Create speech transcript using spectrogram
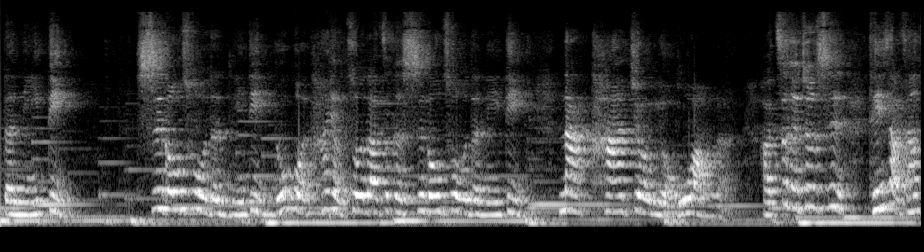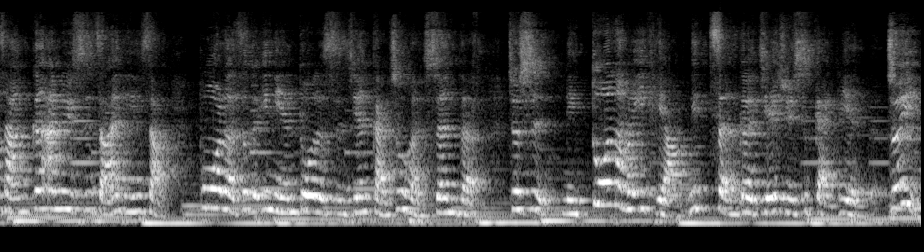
的泥地。施工错误的泥地，如果他有做到这个施工错误的泥地，那他就有望了。这个就是婷嫂常常跟安律师早安婷嫂播了这个一年多的时间，感触很深的，就是你多那么一条，你整个结局是改变的。所以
